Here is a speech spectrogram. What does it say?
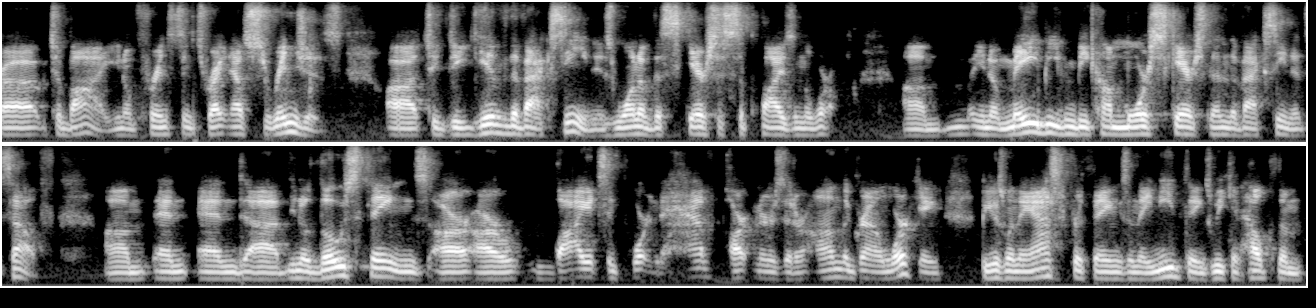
uh, to buy. You know, for instance, right now, syringes uh, to, to give the vaccine is one of the scarcest supplies in the world. Um, you know, maybe even become more scarce than the vaccine itself. Um, and and uh, you know those things are are why it's important to have partners that are on the ground working because when they ask for things and they need things, we can help them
